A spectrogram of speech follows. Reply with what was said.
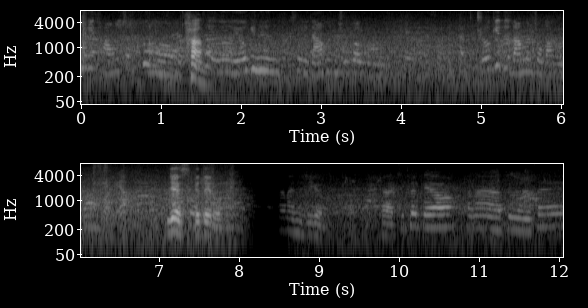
우리 다 엄청 크고 하. 그 여기는 그 남은 조각으로 이렇게 해서 여기도 남은 조각으로 한 거예요? 예스 그대로. 자 찍을게요. 하나 둘 셋.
